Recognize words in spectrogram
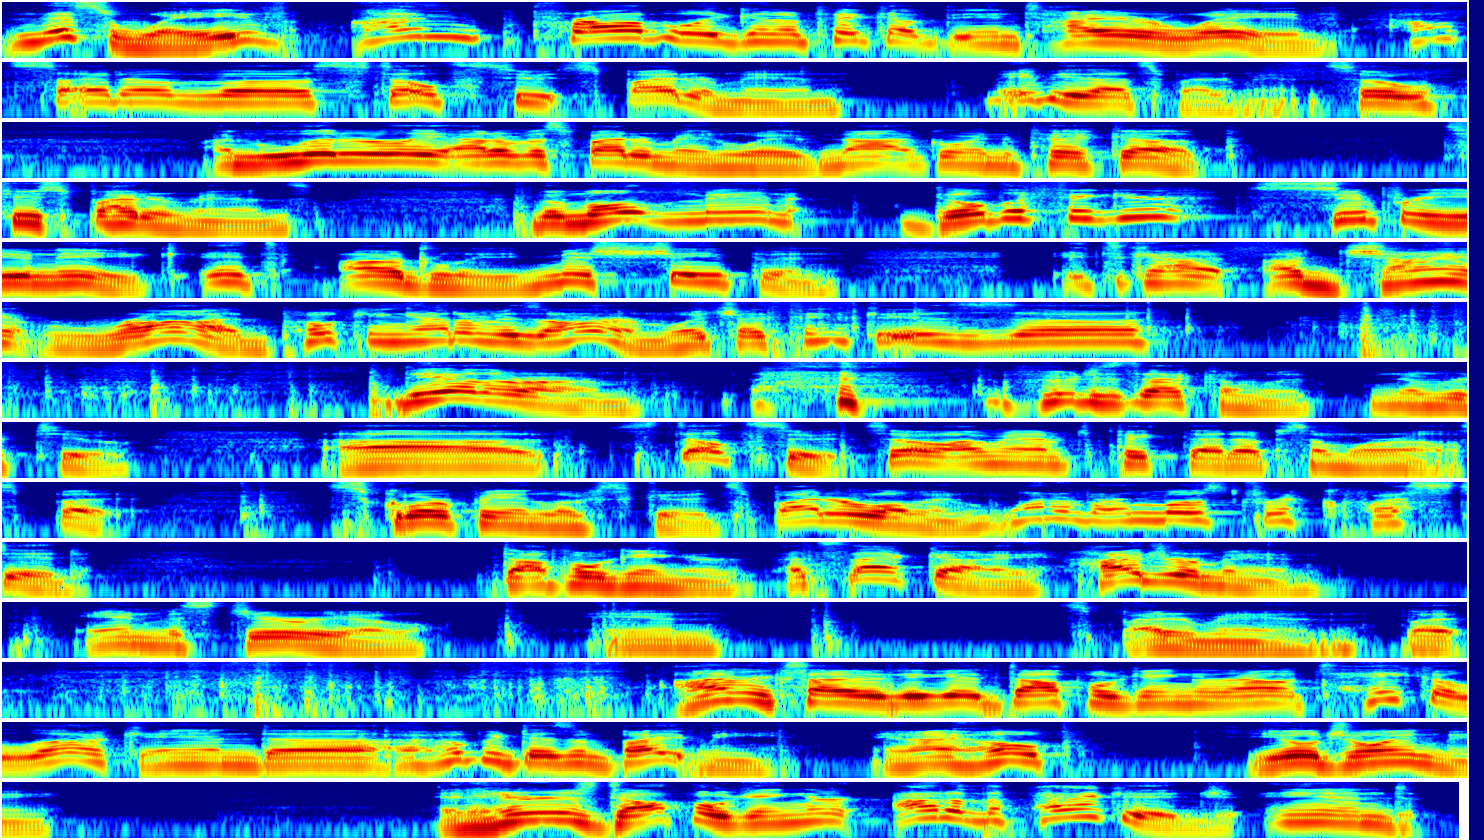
In this wave, I'm probably going to pick up the entire wave outside of uh, Stealth Suit Spider-Man. Maybe that's Spider-Man. So I'm literally out of a Spider-Man wave, not going to pick up two Spider-Mans. The Molten Man Build-A-Figure, super unique. It's ugly, misshapen. It's got a giant rod poking out of his arm, which I think is uh, the other arm. Who does that come with? Number two. Uh, stealth suit. So I'm going to have to pick that up somewhere else. But Scorpion looks good. Spider Woman, one of our most requested. Doppelganger. That's that guy. Hydro Man. And Mysterio. And Spider Man. But I'm excited to get Doppelganger out, take a look, and uh, I hope he doesn't bite me. And I hope you'll join me. And here is Doppelganger out of the package, and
